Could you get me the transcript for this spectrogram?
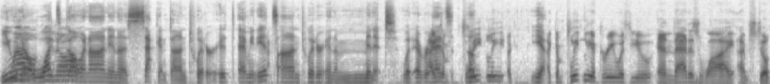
You Well, know you what's know- going on in a second on Twitter. It, I mean, it's on Twitter in a minute. Whatever. I uh, completely, ag- yeah. I completely agree with you, and that is why I'm still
